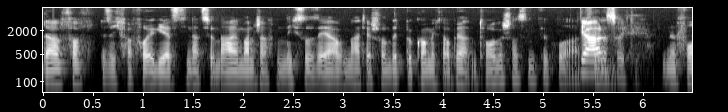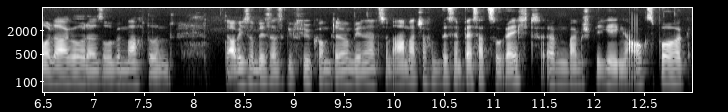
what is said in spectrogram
da also ich verfolge jetzt die Nationalmannschaften nicht so sehr, aber man hat ja schon mitbekommen, ich glaube, er hat ein Tor geschossen für Kroatien. Ja, das ist richtig. Eine Vorlage oder so gemacht und da habe ich so ein bisschen das Gefühl, kommt er irgendwie in der Nationalmannschaft ein bisschen besser zurecht. Ähm, beim Spiel gegen Augsburg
